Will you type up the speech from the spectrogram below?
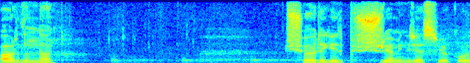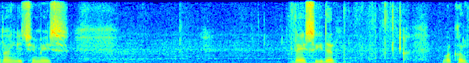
Ardından şöyle gelip şuraya mı ineceğiz? Yok oradan geçemeyiz. Neyse gidelim. Bakalım.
